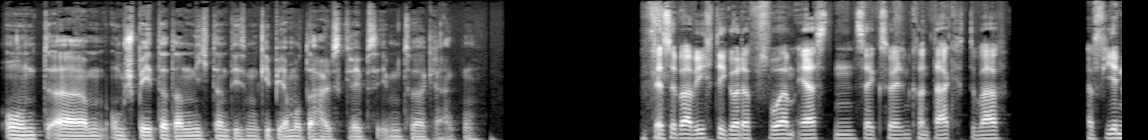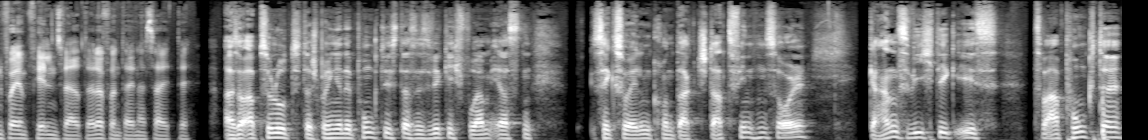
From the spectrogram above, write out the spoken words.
und ähm, um später dann nicht an diesem Gebärmutterhalskrebs eben zu erkranken. Deshalb war wichtig, oder vor dem ersten sexuellen Kontakt war auf jeden Fall empfehlenswert, oder von deiner Seite? Also absolut. Der springende Punkt ist, dass es wirklich vor dem ersten sexuellen Kontakt stattfinden soll. Ganz wichtig ist, zwei Punkte,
